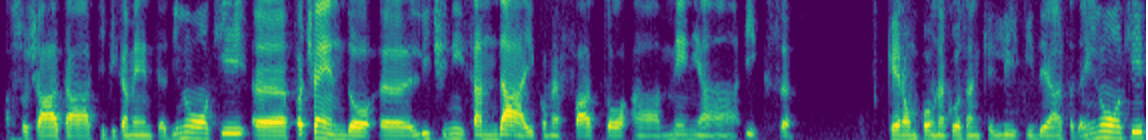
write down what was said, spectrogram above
associata tipicamente ad Inoki, eh, facendo eh, l'Ichini Sandai come ha fatto a Mania X che era un po' una cosa anche lì ideata da Inoki,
